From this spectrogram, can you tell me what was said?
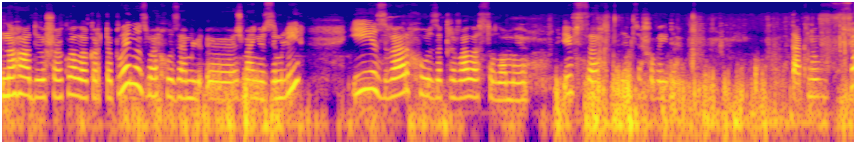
Нагадую, що я клала картоплину, зверху землю, е, жменю землі і зверху закривала соломою. І все. Дивимося, що вийде. Так, ну все,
